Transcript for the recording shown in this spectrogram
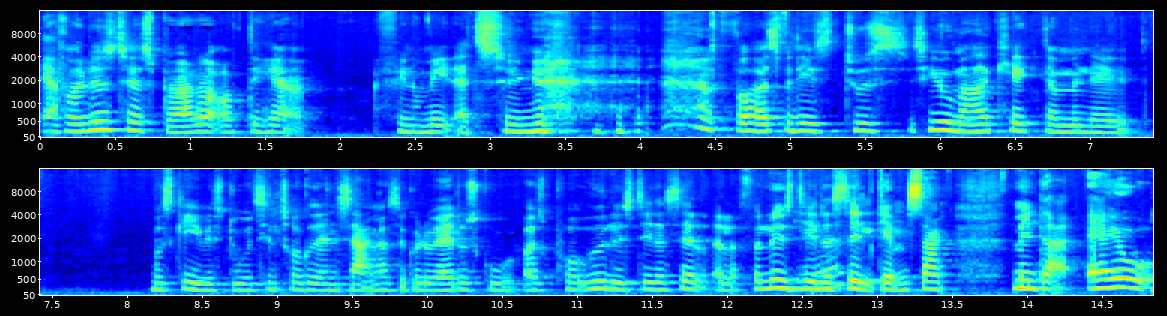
Jeg får lyst til at spørge dig om det her fænomen at synge. For os, fordi du siger jo meget kægt, men øh, måske hvis du er tiltrukket af en sanger, så kunne det være, at du skulle også prøve at udløse det dig selv, eller forløse ja. det dig selv gennem sang. Men der er jo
